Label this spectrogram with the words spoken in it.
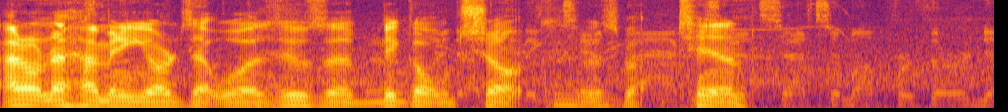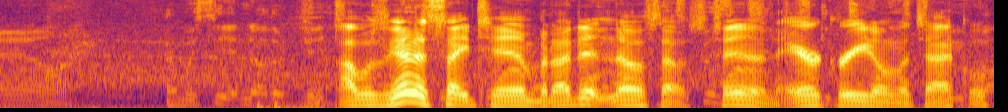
I don't know how many yards that was. It was a big old chunk. It was about 10. I was going to say 10, but I didn't know if that was 10. Eric Reed on the tackle.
